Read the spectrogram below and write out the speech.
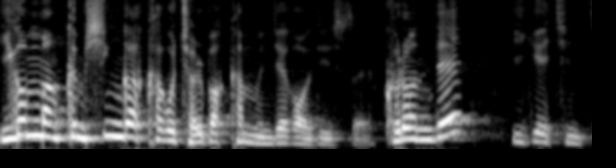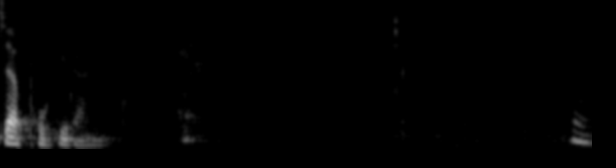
이것만큼 심각하고 절박한 문제가 어디 있어요? 그런데 이게 진짜 복이라는 거예요.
